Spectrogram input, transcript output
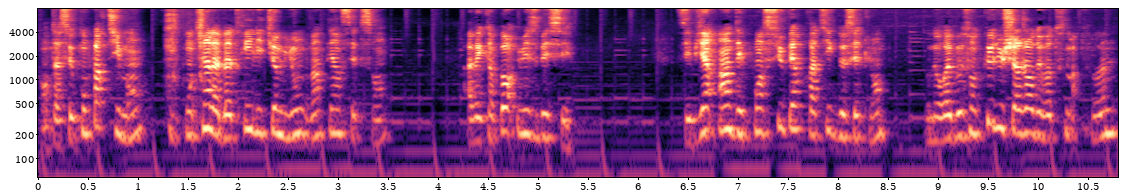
Quant à ce compartiment, il contient la batterie lithium-ion 21700 avec un port USB-C. C'est bien un des points super pratiques de cette lampe, vous n'aurez besoin que du chargeur de votre smartphone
